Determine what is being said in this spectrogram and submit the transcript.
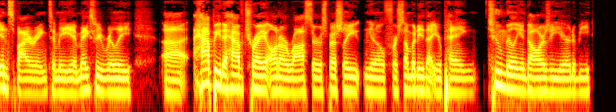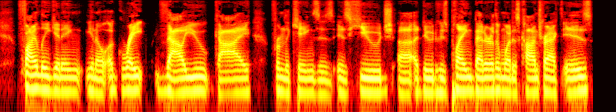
inspiring to me. It makes me really uh, happy to have Trey on our roster, especially you know for somebody that you're paying two million dollars a year to be finally getting you know a great value guy from the Kings is is huge. Uh, a dude who's playing better than what his contract is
